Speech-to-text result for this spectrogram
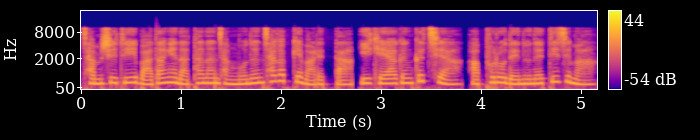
잠시 뒤 마당에 나타난 장모는 차갑게 말했다. 이 계약은 끝이야. 앞으로 내 눈에 띄지 마.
